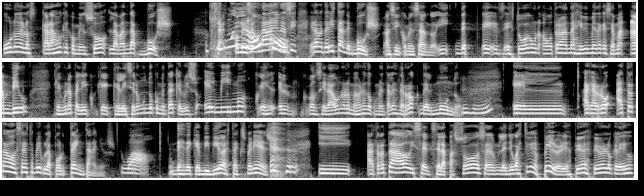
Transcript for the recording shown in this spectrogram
uno de los carajos que comenzó la banda Bush. O ¡Qué sea, vaina loco! así, era baterista de Bush, así comenzando. Y de- eh, estuvo en una- otra banda heavy metal que se llama Anvil, que es una película que, que le hicieron un documental que lo hizo él mismo, es el- considerado uno de los mejores documentales de rock del mundo. Él agarró, ha tratado de hacer esta película por 30 años, Wow. desde que vivió esta experiencia. y ha tratado y se, se la pasó, se, le llegó a Steven Spielberg y Steven Spielberg lo que le dijo,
